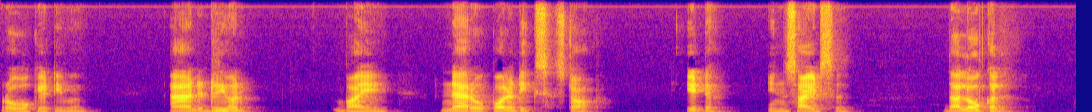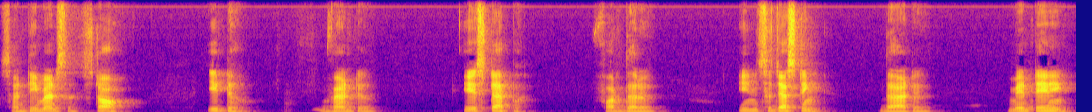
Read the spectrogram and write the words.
provocative and driven by narrow politics stop. It incites the local sentiments stop. It went a step further in suggesting that maintaining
